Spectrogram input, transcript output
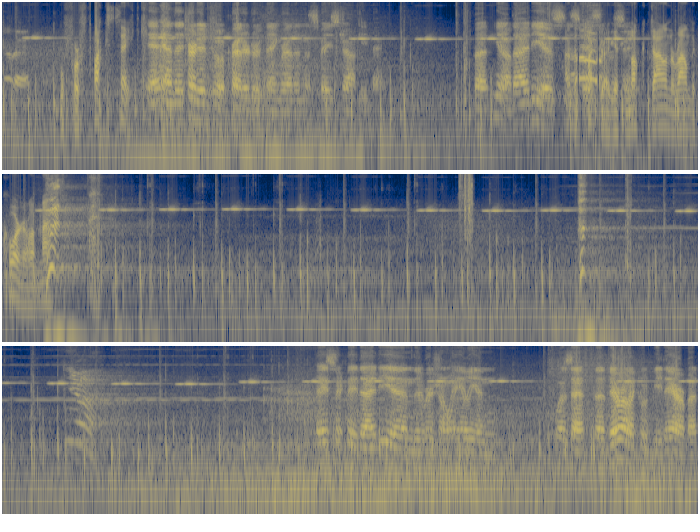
know that. For fuck's sake. And, and they turned it into a Predator thing rather than a space jockey thing. But, you know, the idea is... is I basically the get knocked down around the corner on map. Basically, the idea in the original Alien was that the derelict would be there, but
